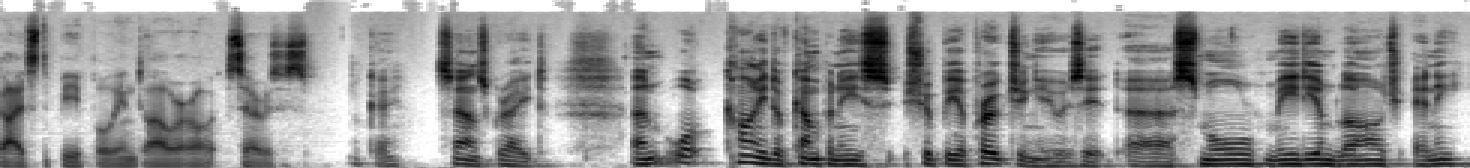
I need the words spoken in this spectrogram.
guides the people into our uh, services. Okay, sounds great. And what kind of companies should be approaching you? Is it uh, small, medium, large, any?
